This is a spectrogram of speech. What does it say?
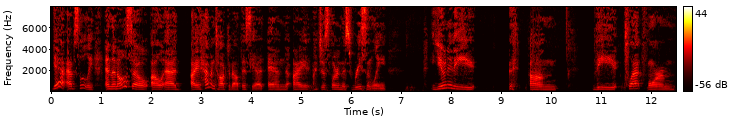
Yeah, absolutely. And then also, I'll add I haven't talked about this yet, and I, I just learned this recently. Unity, um, the platform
